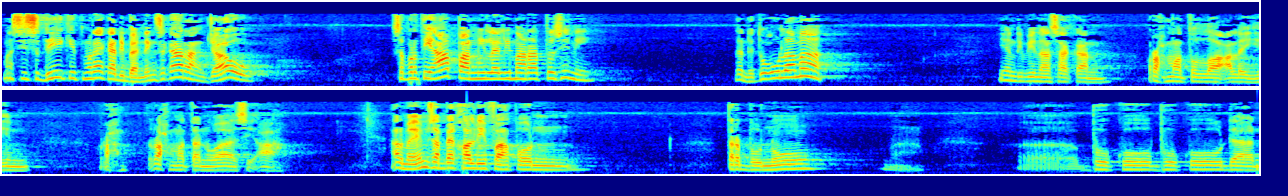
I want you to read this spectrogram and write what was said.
Masih sedikit mereka dibanding sekarang, jauh. Seperti apa nilai 500 ini? Dan itu ulama yang dibinasakan rahmatullah alaihim rahmatan wasi'ah. Al-Mahim sampai khalifah pun terbunuh. Nah, eh, buku-buku dan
